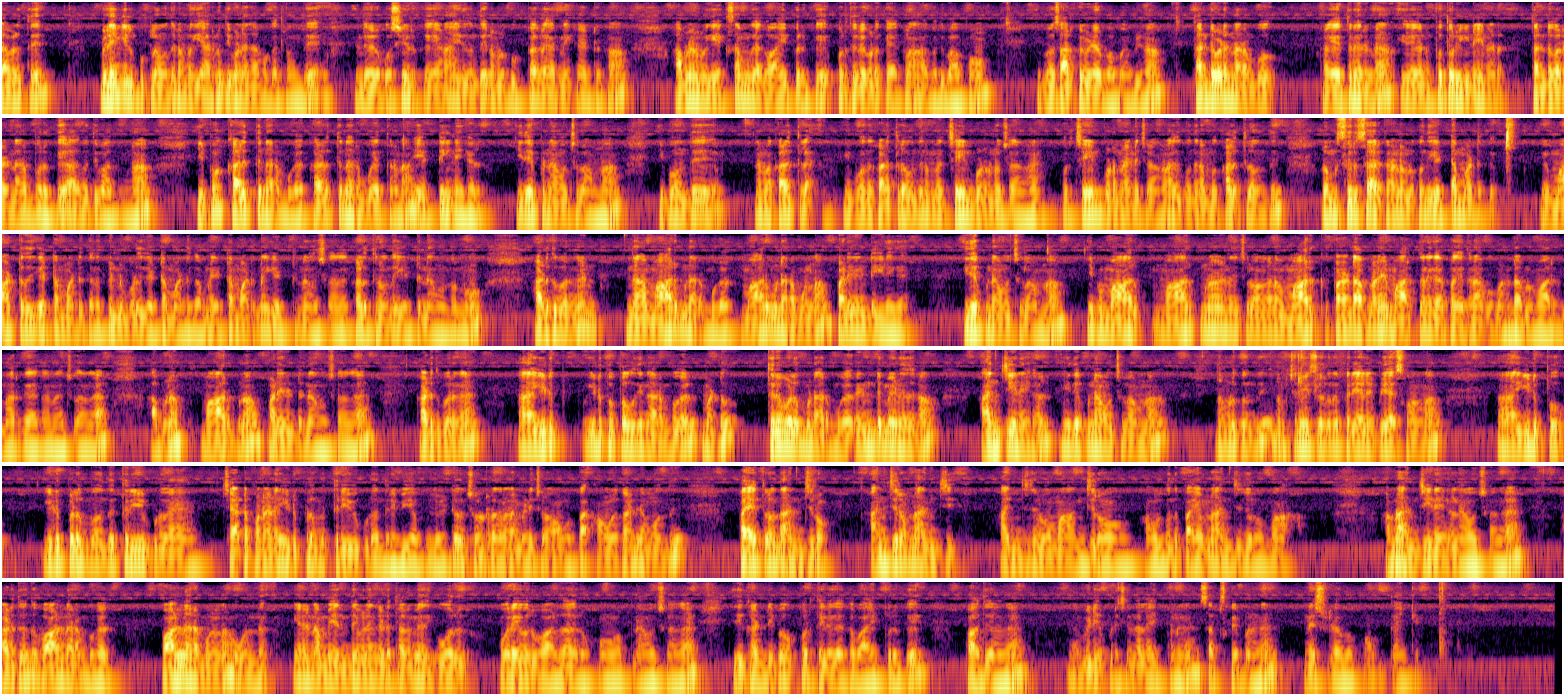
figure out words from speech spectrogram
Eleventh விலங்கியல் புக்கில் வந்து நம்மளுக்கு இரநூத்தி பன்னெண்டாம் பக்கத்தில் வந்து இந்த கொஸ்டின் இருக்குது ஏன்னா இது வந்து நம்மளுக்கு புக் பேக்கில் யாருனே கேட்டிருக்கான். அப்படின்னா நமக்கு எக்ஸாமுக்காக வாய்ப்பு இருக்குது பொறுத்துக்களை கூட கேட்கலாம். அதை பற்றி பார்ப்போம். இப்போ சார்க்கு வீடியோ பார்ப்போம். எப்படின்னா தண்டுவட நரம்பு எத்தனை இருக்குன்னா இது முப்பத்தொரு இணை நர தண்டுவட நரம்பு இருக்குது அதை பற்றி பார்த்தோம்னா இப்போ கழுத்து நரம்புகள் கழுத்து நரம்பு எத்தனைனா எட்டு இணைகள். இது எப்படி நான் வச்சுக்கலாம்னா இப்போ வந்து நம்ம கழுத்தில். இப்போ வந்து கழுத்தில் வந்து நம்ம செயின் போடுறோம்னு வச்சுக்கோங்க ஒரு செயின் போடுறோம்னா என்ன வச்சுக்கோங்கன்னா அதுக்கு வந்து நம்ம கழுத்தில் வந்து ரொம்ப சிறுசாக இருக்கனால நம்மளுக்கு வந்து எட்ட மாட்டுக்கு. மாட்டுறதுக்கு எட்ட மாட்டுக்கு. அந்த பின்னு போடுறதுக்கு எட்ட மாட்டுக்கு. அப்படின்னா எட்ட மாட்டுக்குன்னா நான் வச்சுக்காங்க. கழுத்தில் வந்து எட்டு நான் வந்துடணும். அடுத்து பாருங்க நான் மார்பு நரம்புகள். மார்பு நரம்புகள்லாம் பன்னிரெண்டு இலைகள். இது எப்படி நான் வச்சுக்கலாம்னா இப்போ மார்க் மார்க்னா என்ன சொல்லுவாங்க? நம்ம மார்க் பன்னெண்டாப்னாலே மார்க் தானே கேட்பாங்க. எத்தனை ஆப்பு? பன்னெண்டாப்பில் மார்க் மார்க் கேட்காங்கன்னு வச்சுக்கோங்க. அப்படின்னா மார்க்னா பன்னிரெண்டு நான் வச்சுக்கோங்க. அடுத்து பாருங்கள் இடுப்பு இடுப்பு பகுதி நரம்புகள் மற்றும் திருவெலும்பு நரம்புகள் ரெண்டுமே என்னதுன்னா அஞ்சு இணைகள். இது எப்படி நான் வச்சுக்கலாம்னா நம்மளுக்கு வந்து நம்ம சின்ன வயசுல இருந்து பெரிய ஆள் எப்படி பேசுவாங்கன்னா இடுப்பு இடுப்பெலும்பு வந்து திருவி போடுவேன் சேட்டை பண்ணா இடுப்பெலும்பு திருவி போடுவேன் திருவி அப்படின்னு சொல்லிட்டு சொல்கிறதுனால நம்ம நினைச்சிடும் அவங்க ப அவங்களுக்காண்டி நம்ம வந்து பயத்தில் வந்து அஞ்சிரும் அஞ்சிரோம்னா அஞ்சு. அஞ்சு சொல்லுவோமா? அஞ்சிரும் அவங்களுக்கு வந்து பயம்னா அஞ்சு சொல்லுவோமா? அப்படின்னா அஞ்சு இணைகள் நான் வச்சுக்காங்க. அடுத்து வந்து வால் நரம்புகள். வால் நரம்புகள்னால் ஒன்று ஏன்னா நம்ம எந்த விலங்கு எடுத்தாலுமே அதுக்கு ஒரு ஒரே ஒரு வால் தான் இருக்கும் அப்படின்னு வச்சுக்காங்க இது கண்டிப்பாக பொறுத்தையில் கேட்க வாய்ப்பு இருக்குது பார்த்துக்கோங்க. வீடியோ பிடிச்சிருந்தா லைக் பண்ணுங்கள் சப்ஸ்கிரைப் பண்ணுங்கள் நெக்ஸ்ட் வீடியோ பார்ப்போம். தேங்க்யூ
